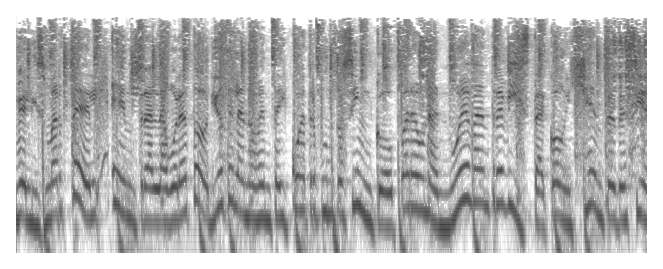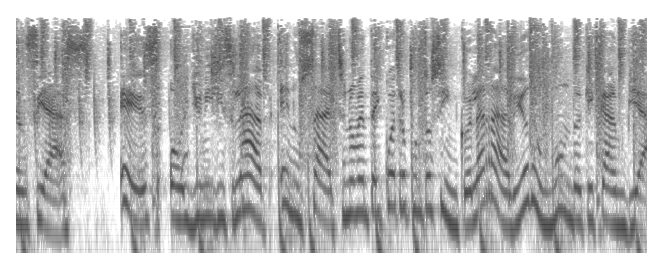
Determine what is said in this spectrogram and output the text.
Belis Martel entra al laboratorio de la 94.5 para una nueva entrevista con gente de ciencias. Es All Is Lab en USACH 94.5, la radio de un mundo que cambia.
